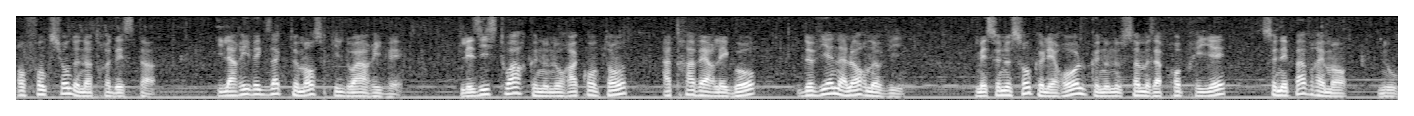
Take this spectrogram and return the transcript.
en fonction de notre destin. Il arrive exactement ce qu'il doit arriver. Les histoires que nous nous racontons, à travers l'ego, deviennent alors nos vies. Mais ce ne sont que les rôles que nous nous sommes appropriés, ce n'est pas vraiment nous.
